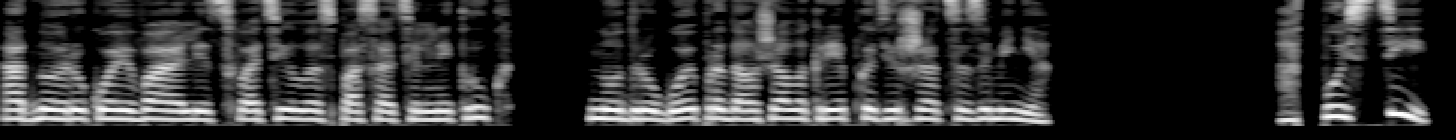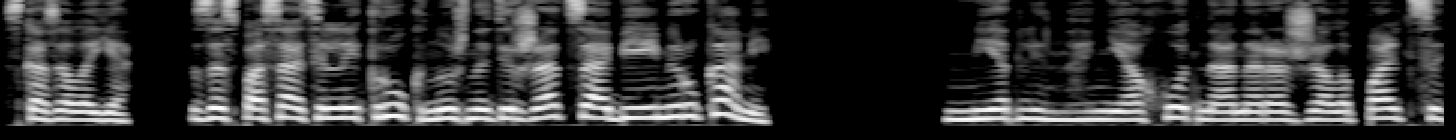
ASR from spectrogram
Одной рукой Вайлет схватила спасательный круг, но другой продолжала крепко держаться за меня. «Отпусти!» — сказала я. За спасательный круг нужно держаться обеими руками. Медленно, неохотно она разжала пальцы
